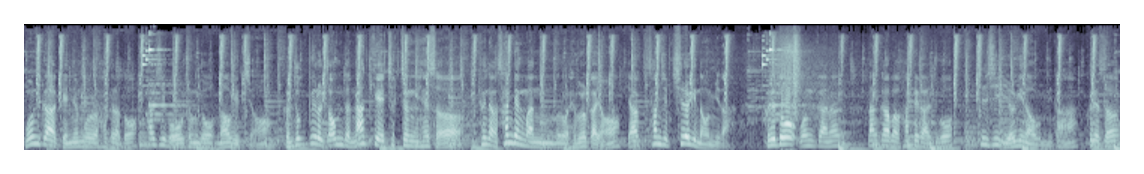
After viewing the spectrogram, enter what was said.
원가 개념으로 하더라도 85억 정도 나오겠죠. 건축비를 조금 더 낮게 책정해서 평당 300만 원으로 해볼까요? 약 37억이 나옵니다. 그래도 원가는 땅값하고 합해가지고 72억이 나옵니다. 그래서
